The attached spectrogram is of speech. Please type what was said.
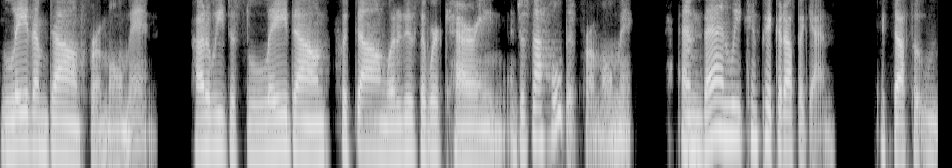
lay them down for a moment? How do we just lay down, put down what it is that we're carrying and just not hold it for a moment? And then we can pick it up again if that's what we,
